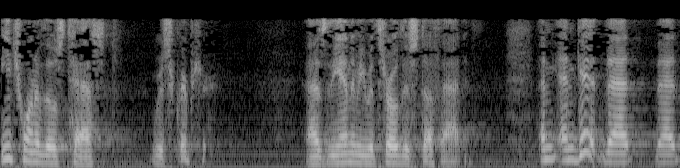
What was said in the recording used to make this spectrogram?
each one of those tests with Scripture as the enemy would throw this stuff at him. And, and get that, that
